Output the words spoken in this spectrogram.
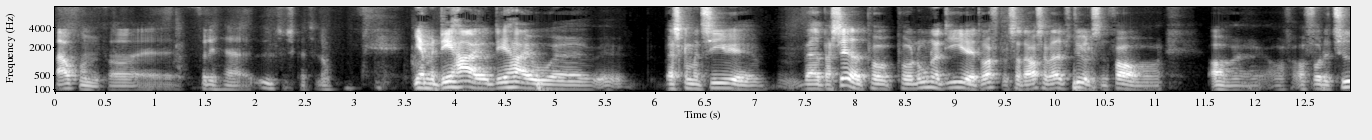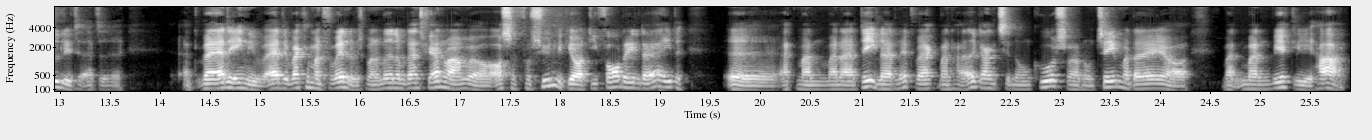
baggrunden for, øh, for det her ydelseskatalog? Jamen, det har jo, det har jo øh, hvad skal man sige, øh, været baseret på, på nogle af de øh, drøftelser, der også har været i bestyrelsen for at, og, og, og få det tydeligt, at, øh, at hvad er det egentlig, hvad, er det, hvad kan man forvente, hvis man er medlem af Dansk Fjernvarme, og også få synliggjort de fordele, der er i det øh, at man, man er del af et netværk, man har adgang til nogle kurser og nogle temadage, og man, man virkelig har,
